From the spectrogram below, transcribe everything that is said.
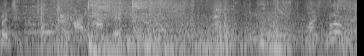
Movement. I have him! My blows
